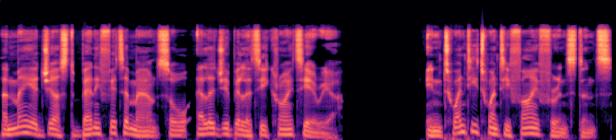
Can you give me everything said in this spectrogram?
and may adjust benefit amounts or eligibility criteria. In 2025, for instance,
